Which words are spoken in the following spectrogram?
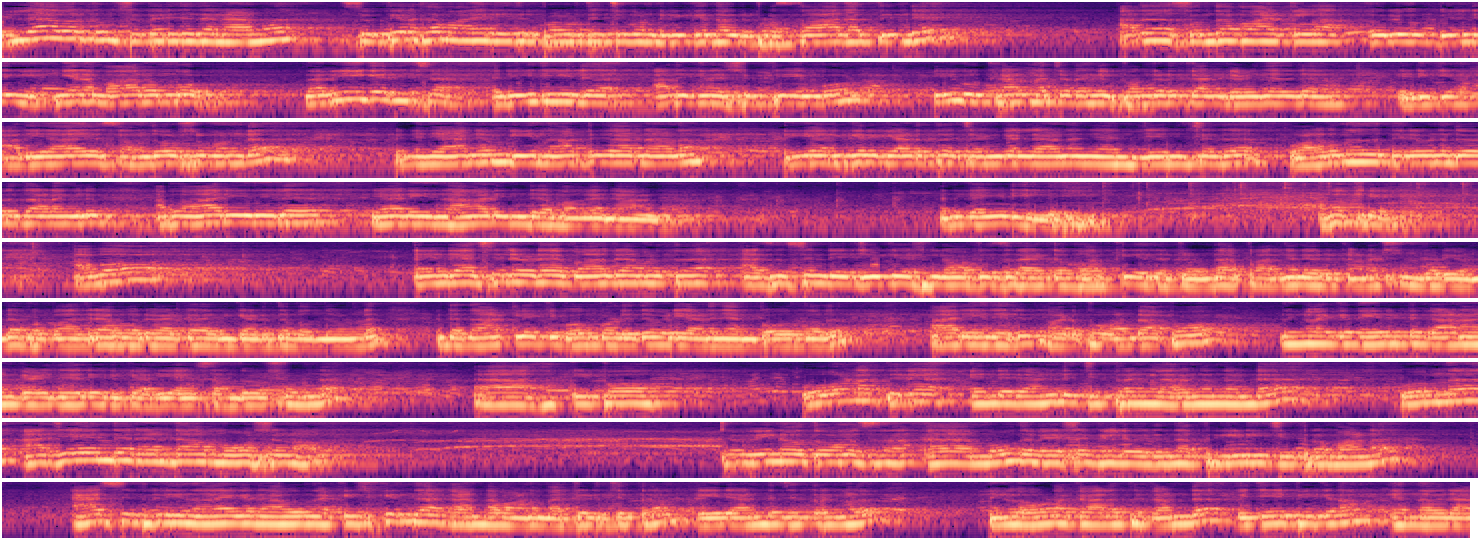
എല്ലാവർക്കും സുപരിചിതനാണ്. സുദീർഘമായ രീതിയിൽ പ്രവർത്തിച്ചു കൊണ്ടിരിക്കുന്ന ഒരു പ്രസ്ഥാനത്തിന്റെ അത് സ്വന്തമായിട്ടുള്ള ഒരു ബിൽഡിംഗ് ഇങ്ങനെ മാറുമ്പോൾ നവീകരിച്ച രീതിയിൽ അതിങ്ങനെ ഷിഫ്റ്റ് ചെയ്യുമ്പോൾ ഈ ഉദ്ഘാടന ചടങ്ങിൽ പങ്കെടുക്കാൻ കഴിഞ്ഞതിൽ എനിക്ക് അതിയായ സന്തോഷമുണ്ട്. പിന്നെ ഞാനും ഈ നാട്ടുകാരനാണ്. നെയ്യാറ്റിക്കരയ്ക്ക് അടുത്ത ചെങ്കല്ലാണ് ഞാൻ ജനിച്ചത്. വളർന്നത് തിരുവനന്തപുരത്താണെങ്കിലും അപ്പൊ ആ രീതിയിൽ ഞാൻ ഈ നാടിന്റെ മകനാണ്. അതിന് കൈയടിയില്ലേ ഓക്കെ. അപ്പോ എന്റെ അച്ഛന്റെ ഇവിടെ ബാലരാമത്ത് അസിസ്റ്റന്റ് എഡ്യൂക്കേഷൻ ഓഫീസറായിട്ട് വർക്ക് ചെയ്തിട്ടുണ്ട്. അപ്പൊ അങ്ങനെ ഒരു കണക്ഷൻ കൂടി കൂടിയുണ്ട് അപ്പൊ ബാലരാമപുരമായിട്ട് എനിക്ക് അടുത്ത ബന്ധമുണ്ട്. എന്റെ നാട്ടിലേക്ക് പോകുമ്പോൾ ഇതുവഴിയാണ് ഞാൻ പോകുന്നത്. ആ രീതിയിലും അടുപ്പമുണ്ട് അപ്പോ നിങ്ങളൊക്കെ നേരിട്ട് കാണാൻ കഴിഞ്ഞതിൽ എനിക്ക് അതിയായ സന്തോഷമുണ്ട് ഇപ്പോ ഓണത്തിന് എന്റെ രണ്ട് ചിത്രങ്ങൾ ഇറങ്ങുന്നുണ്ട്. ഒന്ന് അജയന്റെ രണ്ടാം മോഷണം. ടൊവിനോ തോമസ് മൂന്ന് വേഷങ്ങളിൽ വരുന്ന ത്രീ ചിത്രമാണ്. ആസിഫ് അലി നായകനാവുന്ന കിഷ്കിന്ദ കാണ്ഡമാണ് മറ്റൊരു ചിത്രം. ഈ രണ്ട് ചിത്രങ്ങളും നിങ്ങൾ ഓണക്കാലത്ത് കണ്ട് വിജയിപ്പിക്കണം എന്ന ഒരു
